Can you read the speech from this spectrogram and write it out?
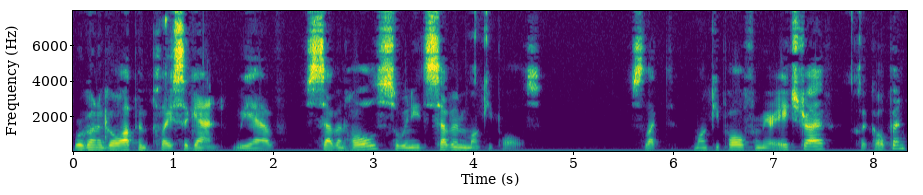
we're going to go up and place again. We have seven holes, so we need seven monkey poles. Select monkey pole from your H drive, click open,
